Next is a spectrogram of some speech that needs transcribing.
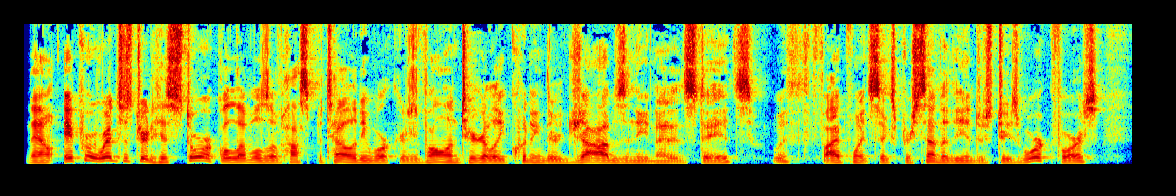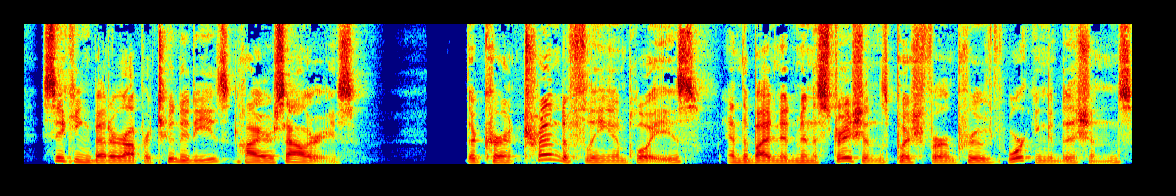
Now, April registered historical levels of hospitality workers voluntarily quitting their jobs in the United States, with 5.6% of the industry's workforce seeking better opportunities and higher salaries. The current trend of fleeing employees, and the Biden administration's push for improved working conditions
